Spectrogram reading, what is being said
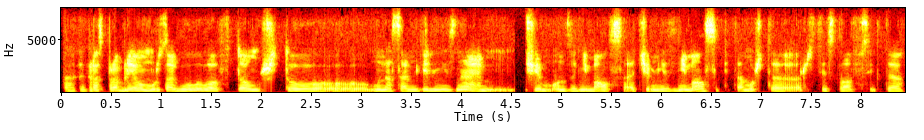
А как раз проблема Мурзагулова в том, что мы на самом деле не знаем, чем он занимался, а чем не занимался, потому что Ростислав всегда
